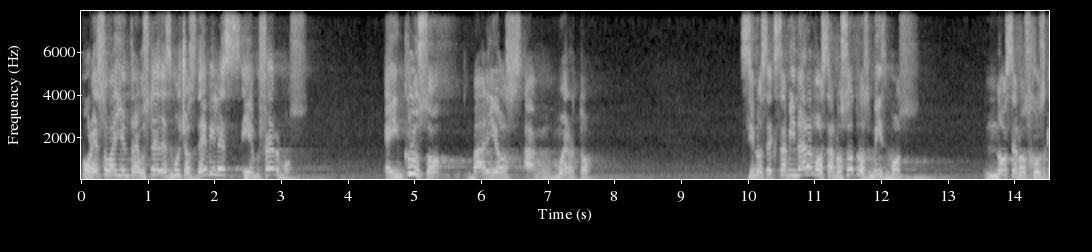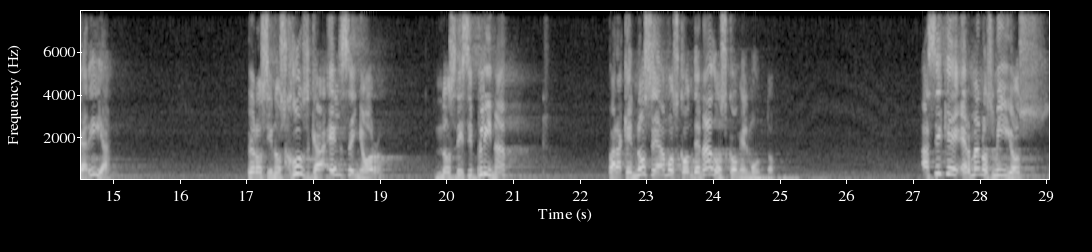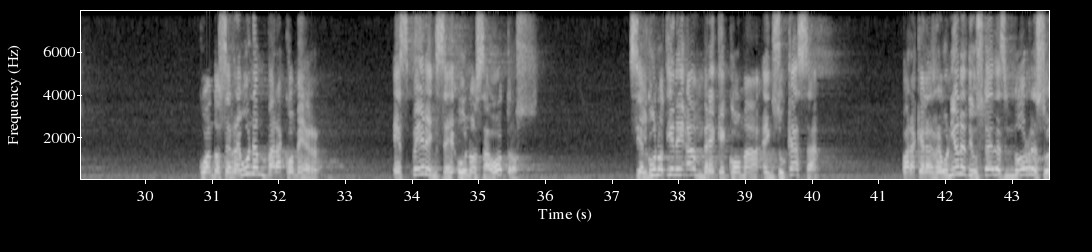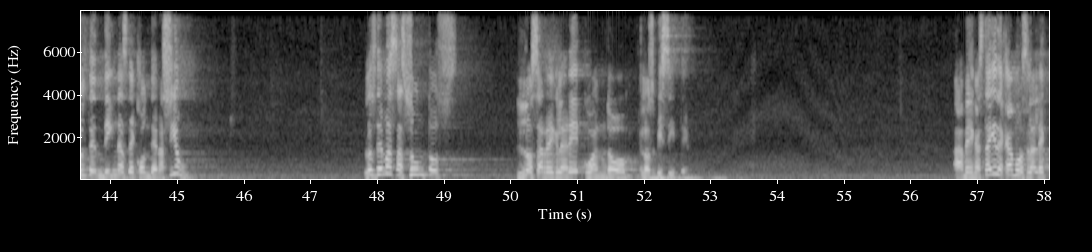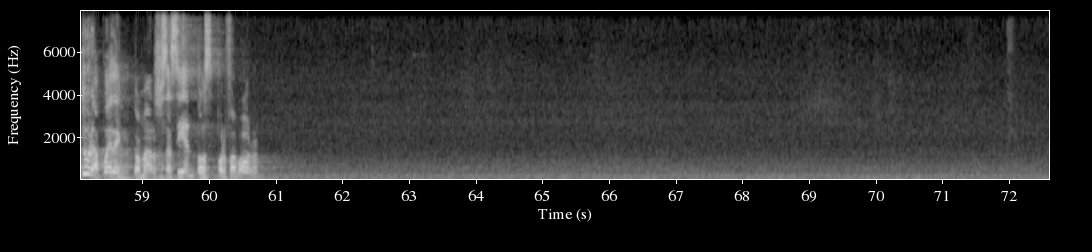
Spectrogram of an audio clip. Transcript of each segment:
Por eso hay entre ustedes muchos débiles y enfermos, e incluso varios han muerto. Si nos examináramos a nosotros mismos, no se nos juzgaría. Pero si nos juzga el Señor, nos disciplina para que no seamos condenados con el mundo. Así que, hermanos míos, cuando se reúnan para comer, espérense unos a otros. Si alguno tiene hambre, que coma en su casa, para que las reuniones de ustedes no resulten dignas de condenación. Los demás asuntos los arreglaré cuando los visite. Amén. Hasta ahí dejamos la lectura. Pueden tomar sus asientos, por favor.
